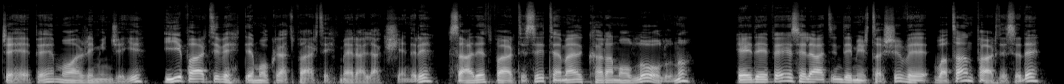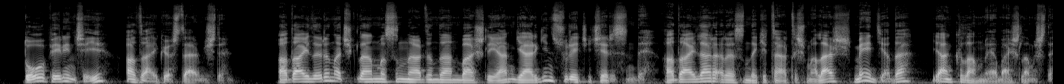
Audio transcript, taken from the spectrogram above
CHP Muharrem İnce'yi, İyi Parti ve Demokrat Parti Meral Akşener'i, Saadet Partisi Temel Karamollaoğlu'nu, HDP Selahattin Demirtaş'ı ve Vatan Partisi de Doğu Perinçe'yi aday göstermişti. Adayların açıklanmasının ardından başlayan gergin süreç içerisinde adaylar arasındaki tartışmalar medyada yankılanmaya başlamıştı.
